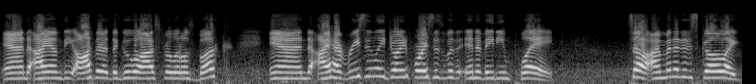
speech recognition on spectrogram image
and I am the author of the Google Apps for Littles book. And I have recently joined forces with Innovating Play. So I'm gonna just go like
